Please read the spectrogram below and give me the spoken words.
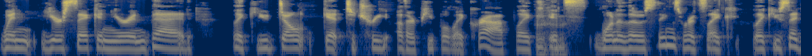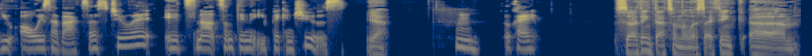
when you're sick and you're in bed. Like you don't get to treat other people like crap. Like Mhm. it's one of those things where it's like like you said, you always have access to it. It's not something that you pick and choose. Yeah. Hmm. Okay. so i think that's on the list i think um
